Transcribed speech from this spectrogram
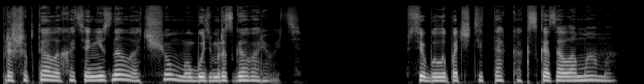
Прошептала, хотя не знала, о чем мы будем разговаривать. Все было почти так, как сказала мама.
